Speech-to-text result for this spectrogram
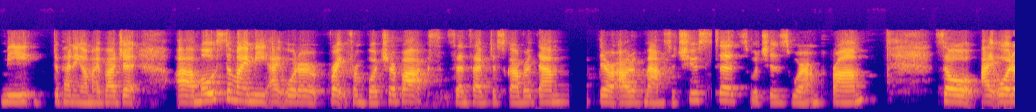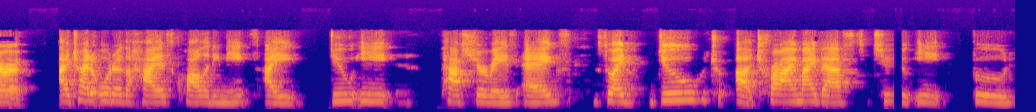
meat, depending on my budget. Uh, most of my meat I order right from Butcher Box since I've discovered them. They're out of Massachusetts, which is where I'm from. So I order, I try to order the highest quality meats. I do eat pasture raised eggs. So I do uh, try my best to eat food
